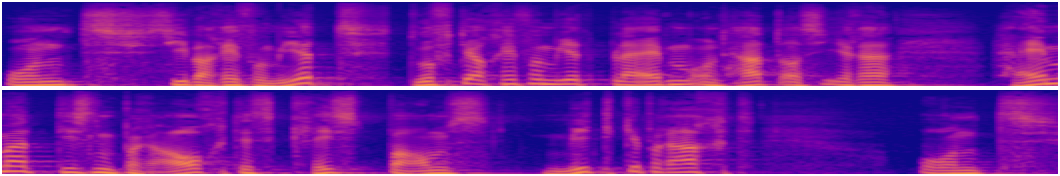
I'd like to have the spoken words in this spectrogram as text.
Und sie war reformiert, durfte auch reformiert bleiben und hat aus ihrer Heimat diesen Brauch des Christbaums mitgebracht. Und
